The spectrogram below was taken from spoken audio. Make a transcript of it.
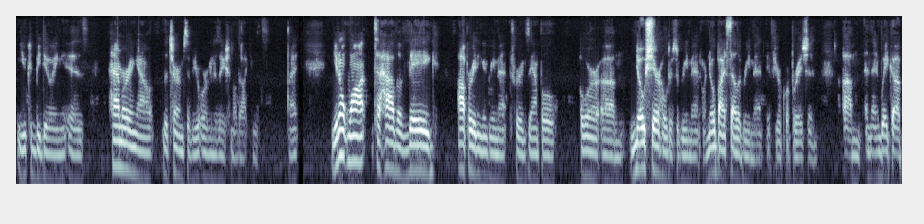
you could be doing is hammering out the terms of your organizational documents, right? You don't want to have a vague operating agreement, for example, or um, no shareholders agreement or no buy sell agreement if you're a corporation, um, and then wake up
